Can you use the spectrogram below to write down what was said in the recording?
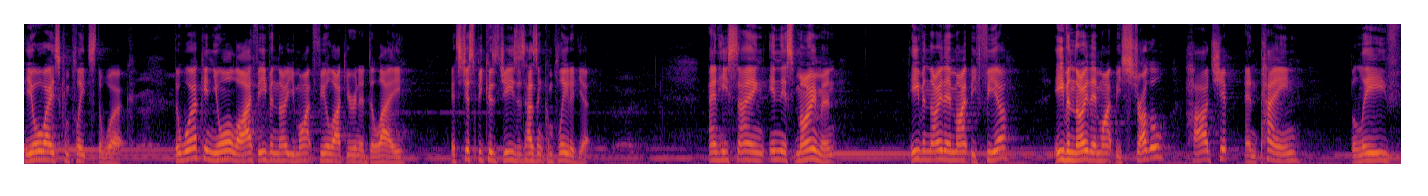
He always completes the work. The work in your life, even though you might feel like you're in a delay, it's just because Jesus hasn't completed yet. And He's saying, in this moment, even though there might be fear, even though there might be struggle, hardship, and pain, Believe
